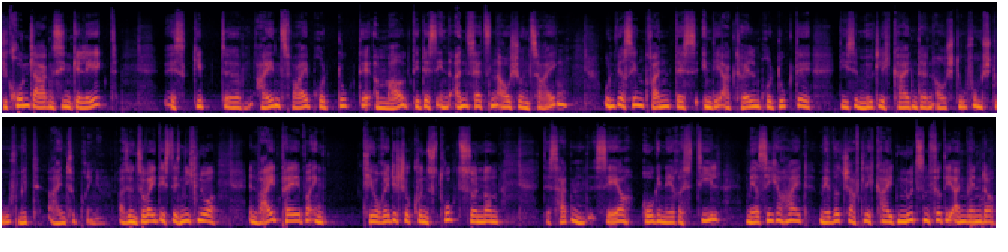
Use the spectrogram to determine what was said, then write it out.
Die Grundlagen sind gelegt. Es gibt äh, ein, zwei Produkte am Markt, die das in Ansätzen auch schon zeigen. Und wir sind dran, das in die aktuellen Produkte, diese Möglichkeiten dann auch Stuf um Stuf mit einzubringen. Also insoweit ist es nicht nur ein White Paper, ein theoretischer Konstrukt, sondern das hat ein sehr originäres Ziel, mehr Sicherheit, mehr Wirtschaftlichkeit, Nutzen für die Anwender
